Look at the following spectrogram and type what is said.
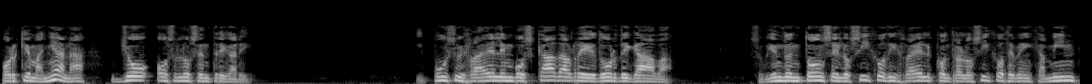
porque mañana yo os los entregaré. Y puso Israel emboscada alrededor de Gaaba. Subiendo entonces los hijos de Israel contra los hijos de Benjamín,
